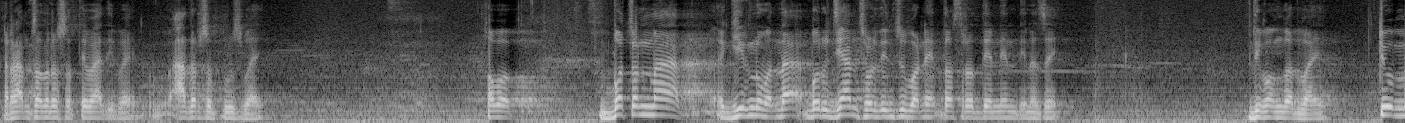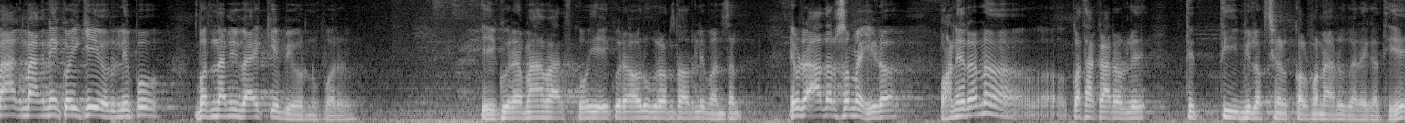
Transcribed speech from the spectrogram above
रामचन्द्र सत्यवादी भए आदर्श पुरुष भए। अब वचनमा गिर्नुभन्दा बरु ज्यान छोडिदिन्छु भने दशरथ देन दिन चाहिँ दिवङ्गत भए। त्यो माग माग्ने कोही केहीहरूले पो बदनामी बाहेक के बेहोर्नु पर्यो? यही कुरा महाभारतको यही कुरा अरू ग्रन्थहरूले भन्छन्। एउटा आदर्शमा हिँड भनेर न कथाकारहरूले त्यति विलक्षण कल्पनाहरू गरेका थिए।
